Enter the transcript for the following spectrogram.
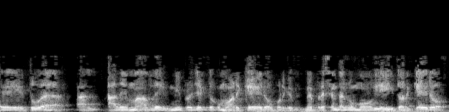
eh, tuve, además de mi proyecto como arquero, porque me presentan como Dieguito Arquero,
